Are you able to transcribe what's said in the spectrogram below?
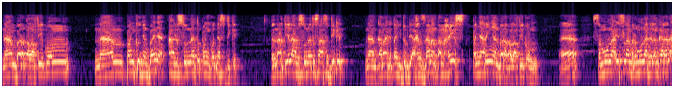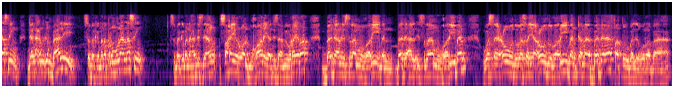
Naam barakallahu fikum. Naam pengikut yang banyak. Ahlus sunnah itu pengikutnya sedikit. Dan artinya ahlus sunnah itu sangat sedikit. Nah, karena kita hidup di akhir zaman tamhis, penyaringan barakallahu fikum. Ya. Semula Islam bermula dalam keadaan asing dan akan kembali sebagaimana permulaan asing. Sebagaimana hadis yang sahih riwayat Bukhari hadis Abi Hurairah, badal Islamu ghariban, badal Islamu ghariban wa sa'ud wa sayaudu ghariban kama bada fatuba lil ghuraba.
